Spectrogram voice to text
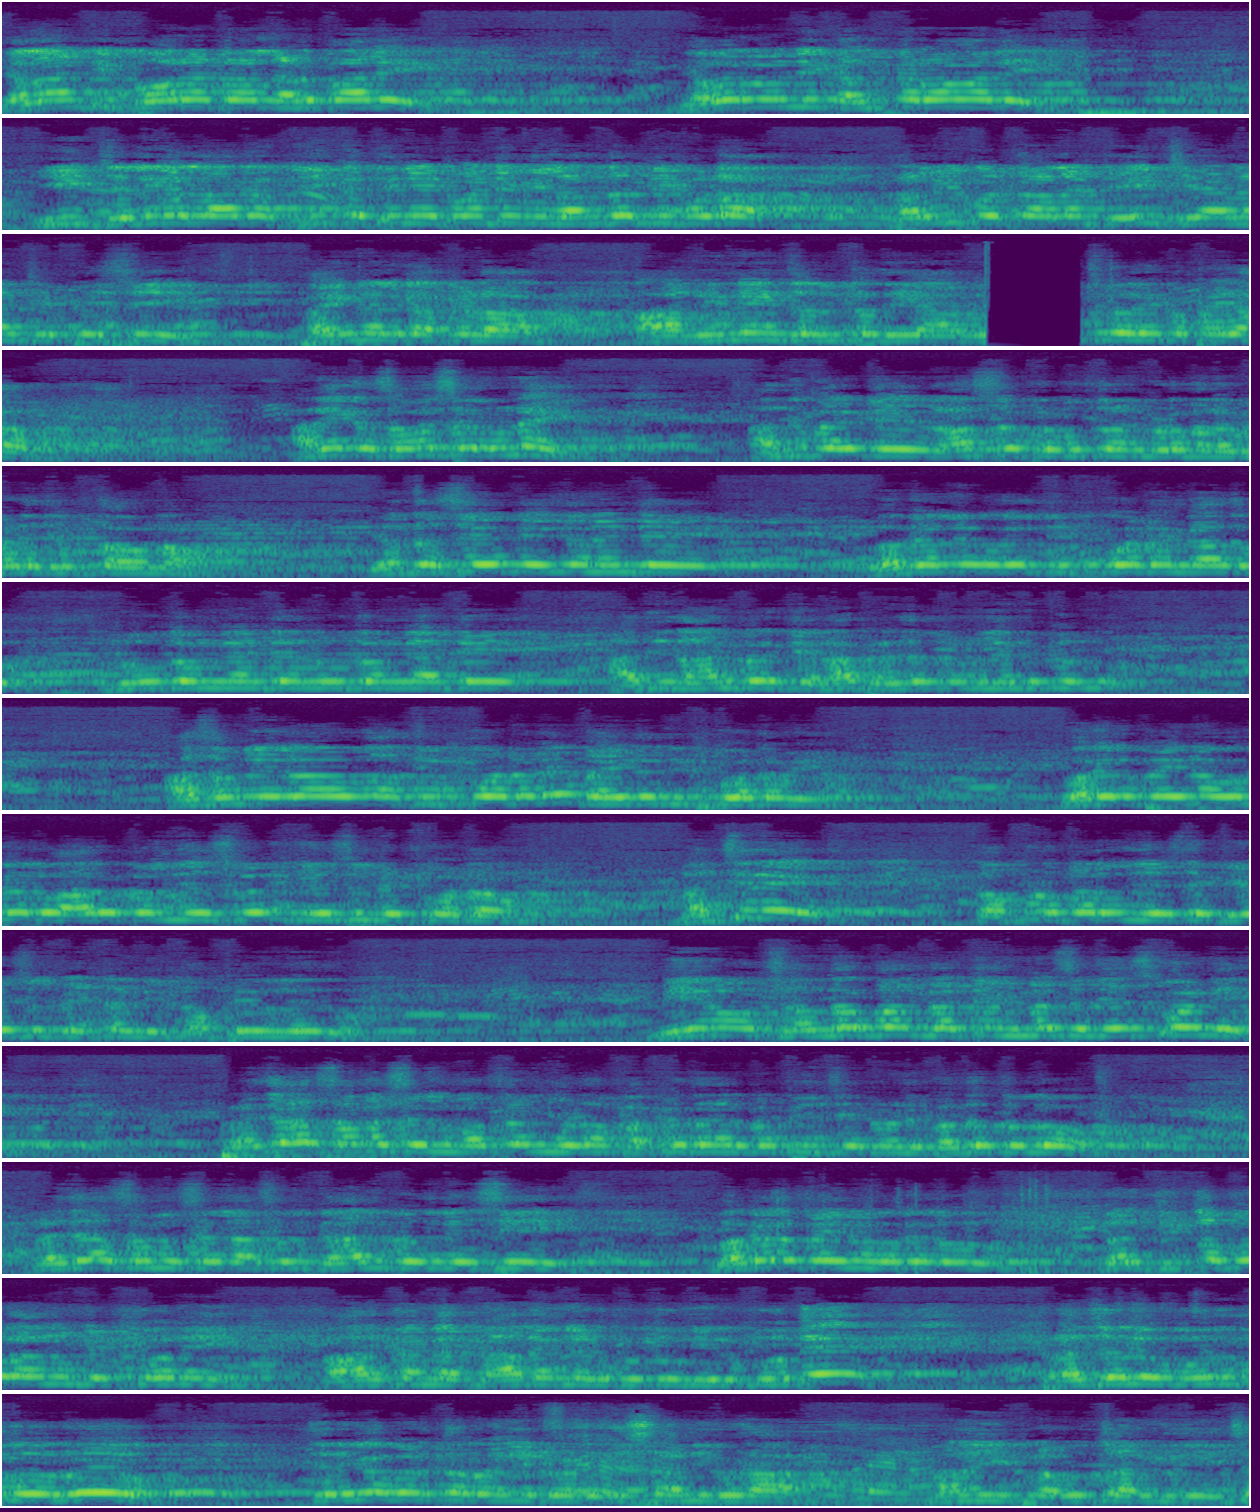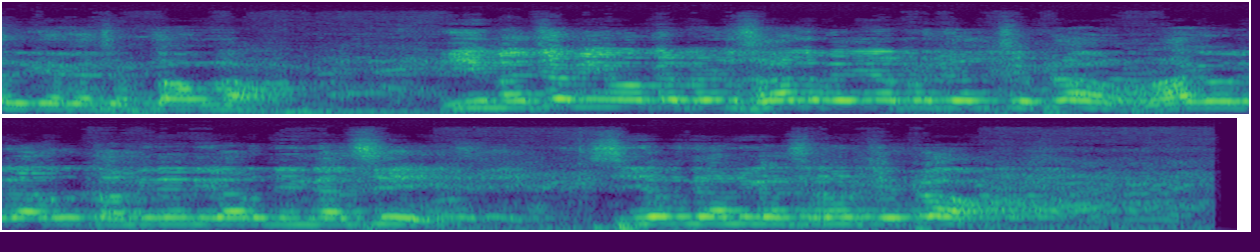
ఎలాంటి పోరాటాలు నడపాలి? ఎవరెవరిని కలుపుకురావాలి? ఈ జలిగల్లాగా పీక తినేటువంటి వీళ్ళందరినీ కూడా తరిమి కొట్టాలంటే ఏం చేయాలని చెప్పేసి ఫైనల్గా అక్కడ ఆ నిర్ణయం జరుగుతుంది. ఆ లేకపోయారు అనేక సమస్యలు ఉన్నాయి. అందుకొరకే రాష్ట్ర ప్రభుత్వాన్ని కూడా మనం ఒకటే చెప్తా ఉన్నాం. ఎంతసేపు ఏంటంటే ఒకరిని ఒకరు తిట్టుకోవడం కాదు. నువ్వు దొంగ అంటే నువ్వు దొంగ అంటే అది దాని కొరకేనా? ప్రజలు మిమ్మల్ని ఎందుకు? అసెంబ్లీలో తిట్టుకోవటమే బయట తిట్టుకోవటమే. ఒకరిపైన ఒకరు ఆరోపణలు చేసుకొని కేసులు పెట్టుకోవటం. మంచిదే. తప్పుడు పనులు చేస్తే కేసులు పెట్టండి తప్పేం లేదు. మీరు సందర్భాన్ని బట్టి విమర్శ చేసుకోండి. ప్రజా సమస్యలు మొత్తం కూడా పక్కదారి పట్టించేటువంటి పద్ధతుల్లో ప్రజా సమస్యలు అసలు గాలి వదిలేసి ఒకరిపైన ఒకరు మరి తిట్ట పురాణం పెట్టుకొని ఆ రకంగా కాలం గడుపుతూ మీరు పోతే ప్రజలు ఊరుకోరు తిరగబడతారు అనేటువంటి విషయాన్ని కూడా మనం ఈ ప్రభుత్వానికి హెచ్చరికగా చెప్తా ఉన్నాం. ఈ మధ్య మేము ఒకటి రెండు సార్లు పోయినప్పుడు కలిసి చెప్పాం. రాఘవులు గారు తమ్మినేని గారు మేము కలిసి సీఎం గారిని కలిసినప్పుడు చెప్పాం.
